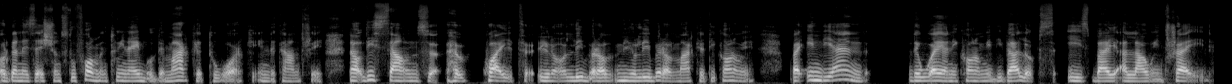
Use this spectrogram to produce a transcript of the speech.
organizations to form and to enable the market to work in the country. Now, this sounds uh, quite, you know, liberal, neoliberal market economy. But in the end, the way an economy develops is by allowing trade.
